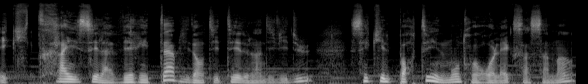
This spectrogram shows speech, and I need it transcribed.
et qui trahissait la véritable identité de l'individu, c'est qu'il portait une montre Rolex à sa main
